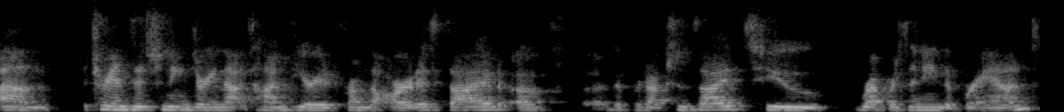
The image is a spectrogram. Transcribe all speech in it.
Um, transitioning during that time period from the artist side of uh, the production side to representing the brand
